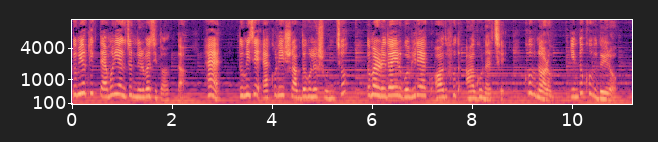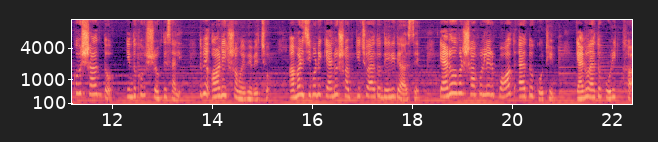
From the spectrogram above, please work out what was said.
তুমিও ঠিক তেমনই একজন নির্বাচিত আত্মা। হ্যাঁ তুমি যে এখন এই শব্দগুলো শুনছো, তোমার হৃদয়ের গভীরে এক অদ্ভুত আগুন আছে। খুব নরম, কিন্তু খুব দৃঢ়, খুব শান্ত, কিন্তু খুব শক্তিশালী। তুমি অনেক সময় ভেবেছো, আমার জীবনে কেন সবকিছু এত দেরিতে আসে? কেন আমার সাফল্যের পথ এত কঠিন? কেন এত পরীক্ষা?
